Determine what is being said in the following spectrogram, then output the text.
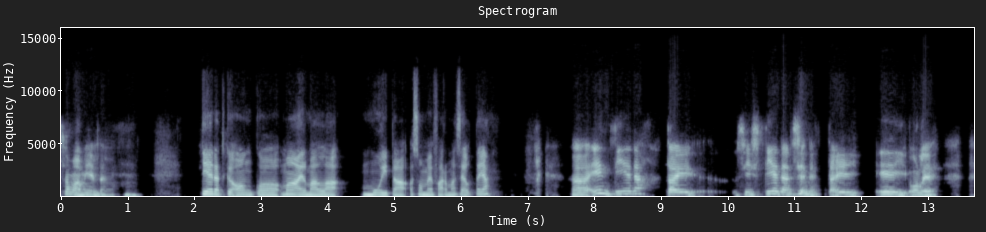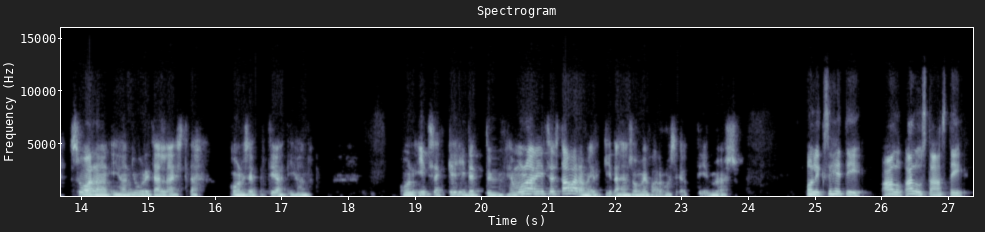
samaa mieltä. Tiedätkö, onko maailmalla muita somefarmaseutteja? En tiedä, tai siis tiedän sen, että ei, ei ole suoraan ihan juuri tällaista konseptia, että ihan on itse kehitetty. Ja mulla on itse asiassa tavaramerkki tähän somefarmaseuttiin myös. Oliko se heti alu, alusta asti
